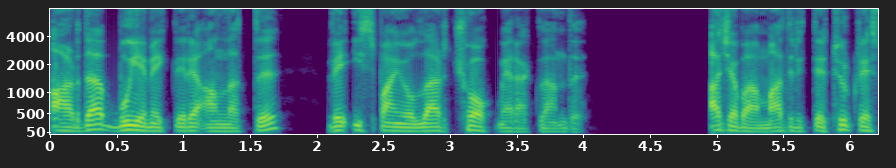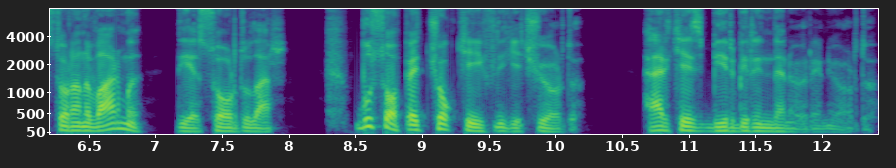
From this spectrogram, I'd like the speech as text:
Arda bu yemekleri anlattı ve İspanyollar çok meraklandı. Acaba Madrid'de Türk restoranı var mı diye sordular. Bu sohbet çok keyifli geçiyordu. Herkes birbirinden öğreniyordu.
